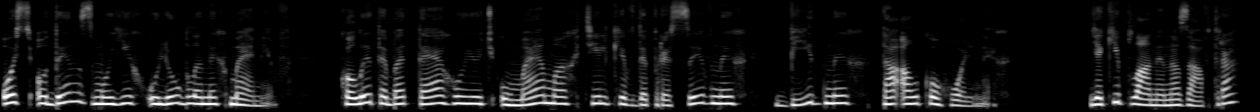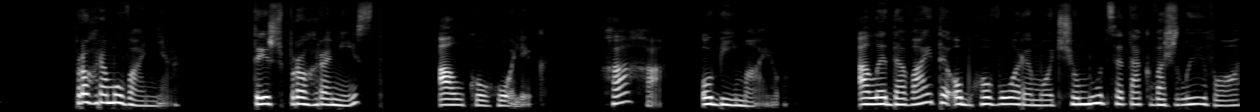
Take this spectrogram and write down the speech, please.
Ось один з моїх улюблених мемів, коли тебе тегують у мемах тільки в депресивних, бідних та алкогольних. Які плани на завтра? Програмування. Ти ж програміст? Алкоголік. Ха-ха, обіймаю. Але давайте обговоримо, чому це так важливо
